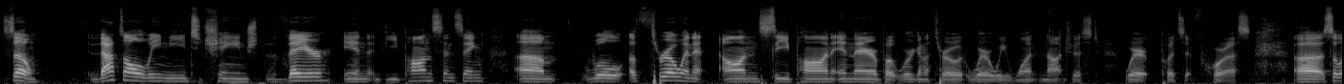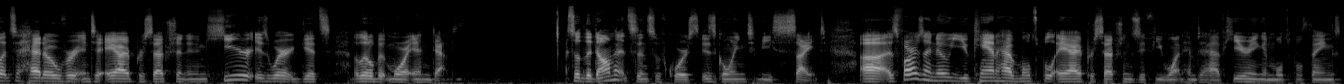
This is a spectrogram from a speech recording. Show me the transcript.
So that's all we need to change there in the pawn sensing. Um, we'll uh, throw an on see pawn in there, but we're going to throw it where we want, not just where it puts it for us. Uh, so let's head over into AI perception, and here is where it gets a little bit more in-depth. So the dominant sense, of course, is going to be sight. Uh, as far as I know, you can have multiple AI perceptions if you want him to have hearing and multiple things.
